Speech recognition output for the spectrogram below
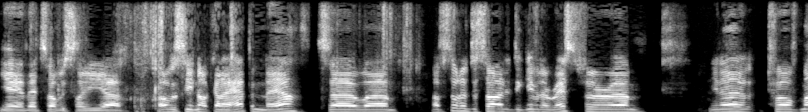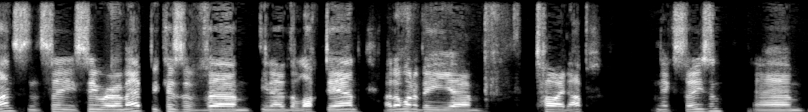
yeah, that's obviously uh, obviously not going to happen now. So um, I've sort of decided to give it a rest for um, you know 12 months and see see where I'm at because of um, you know the lockdown. I don't want to be um, tied up next season. Um,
